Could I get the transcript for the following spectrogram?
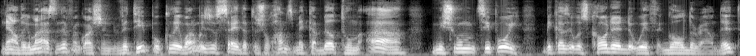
Now the Gemara asks a different question. V'tipukli, why don't we just say that the shulchan's mekabel tum'ah mishum tzipui, because it was coated with gold around it,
